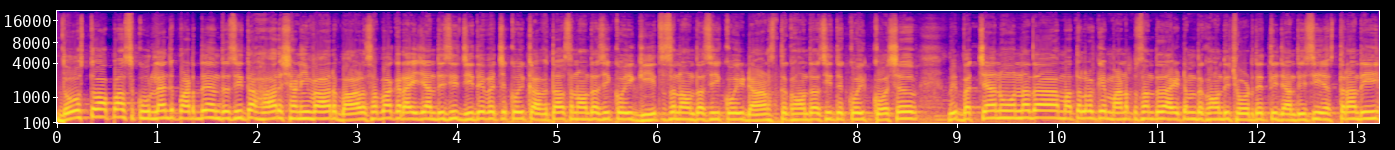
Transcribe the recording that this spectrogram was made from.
ਦੋਸਤੋ, ਆਪਾਂ ਸਕੂਲਾਂ 'ਚ ਪੜ੍ਹਦੇ ਹੁੰਦੇ ਸੀ ਤਾਂ ਹਰ ਸ਼ਨੀਵਾਰ ਬਾਲ ਸਭਾ ਕਰਾਈ ਜਾਂਦੀ ਸੀ, ਜਿਹਦੇ ਵਿੱਚ ਕੋਈ ਕਵਿਤਾ ਸੁਣਾਉਂਦਾ ਸੀ, ਕੋਈ ਗੀਤ ਸੁਣਾਉਂਦਾ ਸੀ, ਕੋਈ ਡਾਂਸ ਦਿਖਾਉਂਦਾ ਸੀ ਤੇ ਕੋਈ ਕੁਛ ਵੀ ਬੱਚਿਆਂ ਨੂੰ ਉਹਨਾਂ ਦਾ ਮਤਲਬ ਕਿ ਮਨਪਸੰਦ ਦਾ ਆਈਟਮ ਦਿਖਾਉਣ ਦੀ ਛੋਟ ਦਿੱਤੀ ਜਾਂਦੀ ਸੀ। ਇਸ ਤਰ੍ਹਾਂ ਦੀ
